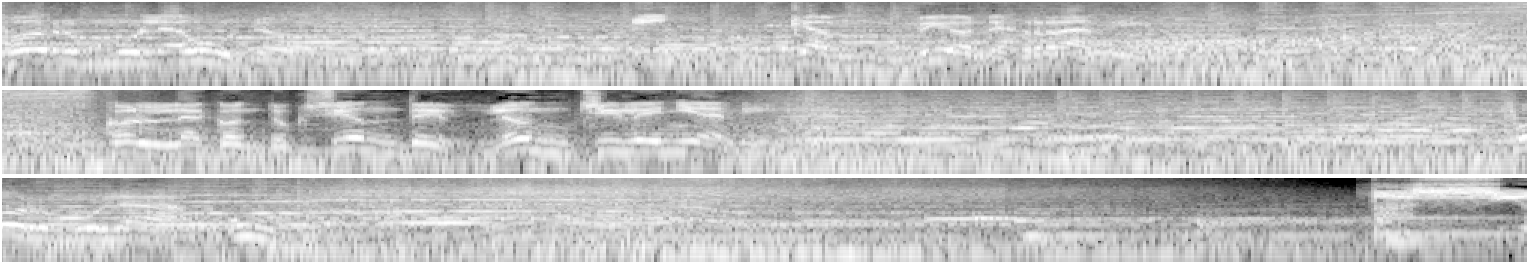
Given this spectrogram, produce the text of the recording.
Fórmula 1 en Campeones Radio. Con la conducción de Lon Chileñani. Fórmula 1. Pasión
